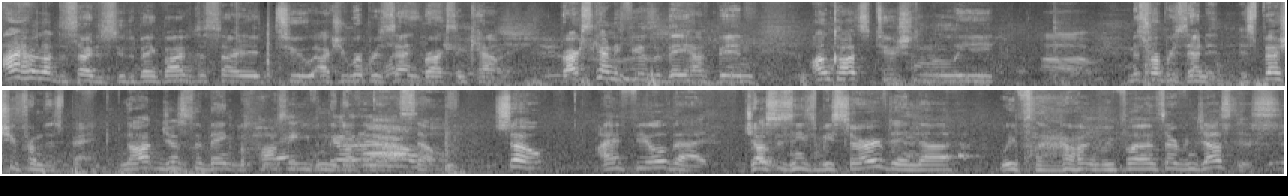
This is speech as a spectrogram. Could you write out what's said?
I have not decided to sue the bank, but I've decided to actually represent Braxton County. Braxton County feels that they have been unconstitutionally um, misrepresented, especially from this bank. Not just the bank, but possibly even the government itself. So I feel that justice needs to be served, and uh, we plan on we plan on serving justice.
